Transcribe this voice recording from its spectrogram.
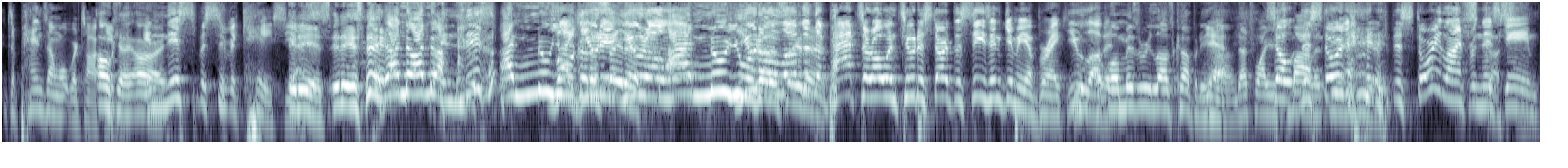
It depends on what we're talking Okay, about. In right. this specific case, yes. It is. It is. I know. I know. In this, I knew you like were going to say that. You don't love, I knew you, you were don't going to say love that. that. the Pats are 0 2 to start the season. Give me a break. You love it. Well, misery loves company. Yeah, huh? That's why you're so the story, ear to ear. the storyline from this game,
